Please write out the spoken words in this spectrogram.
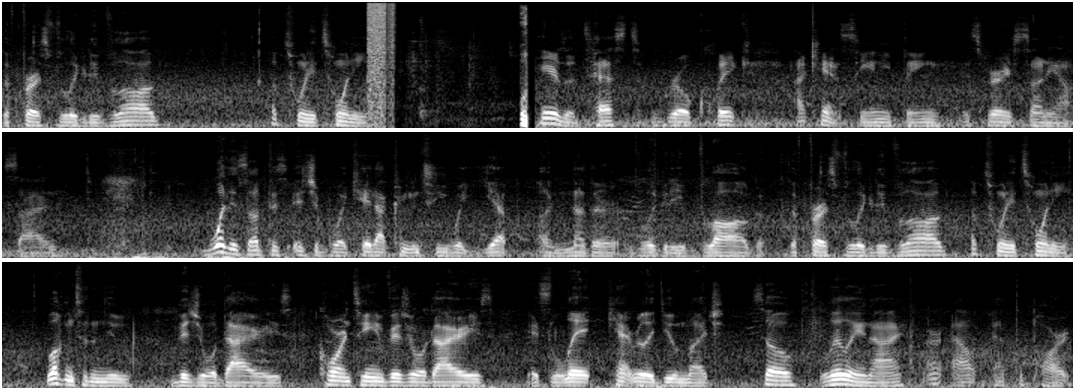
the first Validity vlog of 2020. Here's a test real quick. I can't see anything. It's very sunny outside. What is up? This is your boy K coming to you with yep another Validity vlog, the first Validity vlog of 2020. Welcome to the new visual diaries, quarantine visual diaries. It's lit, can't really do much. So Lily and I are out at the park.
